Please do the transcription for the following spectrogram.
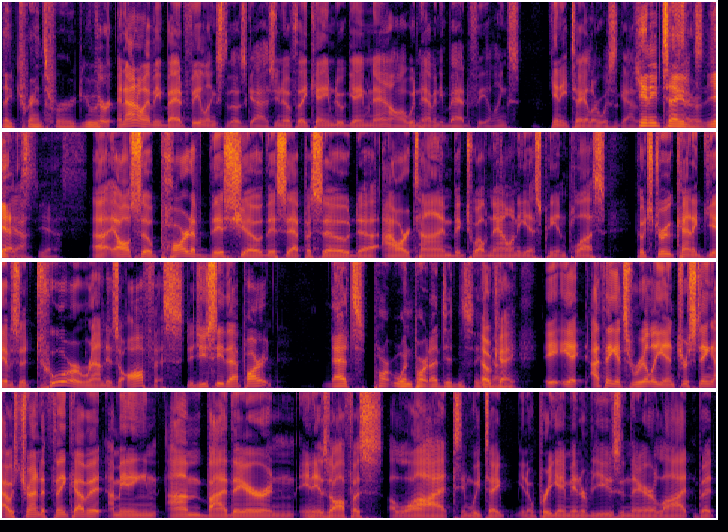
they transferred. You would, Sure, and I don't have any bad feelings to those guys. You know, if they came to a game now, I wouldn't have any bad feelings. Kenny Taylor was the guy. Kenny Taylor, yes, Yeah. yes. Uh, also, part of this show, this episode, uh, Our Time, Big 12 Now on ESPN Plus, Coach Drew kind of gives a tour around his office. Did you see that part? That's part one part I didn't see. no. Okay. It, it, I think it's really interesting. I was trying to think of it. I mean, I'm by there and in his office a lot, and we take you know pregame interviews in there a lot. But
